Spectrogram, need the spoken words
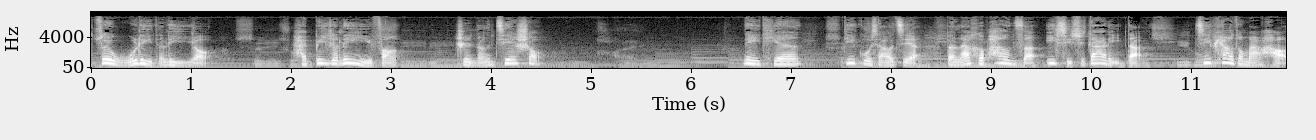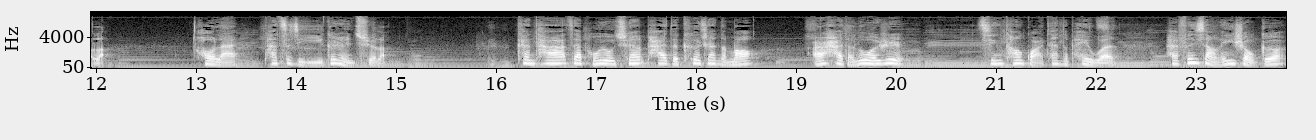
最无理的理由，还逼着另一方只能接受。那天，低谷小姐本来和胖子一起去大理的，机票都买好了，后来她自己一个人去了。看她在朋友圈拍的客栈的猫，洱海的落日，清汤寡淡的配文，还分享了一首歌，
